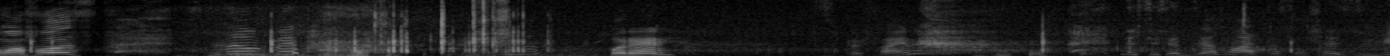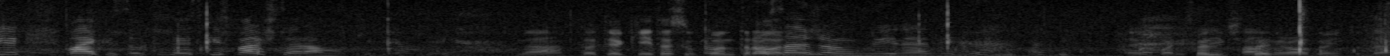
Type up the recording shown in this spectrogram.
Cum a fost? Super! Păreri? Super fain! Nu știu, sunt entuziasmată să așa, sunt vie. Mai că să deschis parașutul eram ok. ok. Da? Tot e ok, tot sub O să control. ajung bine, adică... Everybody stay Felicitări. calm, you're all going to die.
